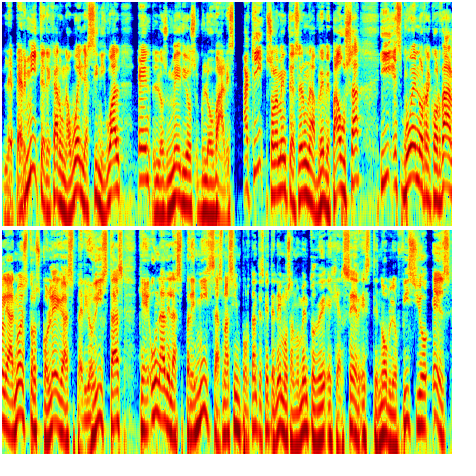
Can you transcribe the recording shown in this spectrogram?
le permite dejar una huella sin igual en los medios globales. Aquí solamente hacer una breve pausa y es bueno recordarle a nuestros colegas periodistas que una de las premisas más importantes que tenemos al momento de ejercer este noble oficio es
